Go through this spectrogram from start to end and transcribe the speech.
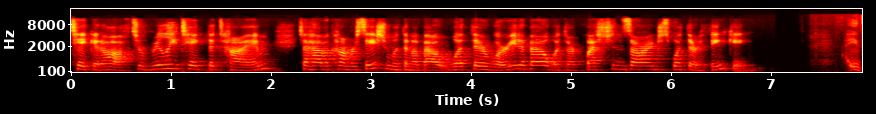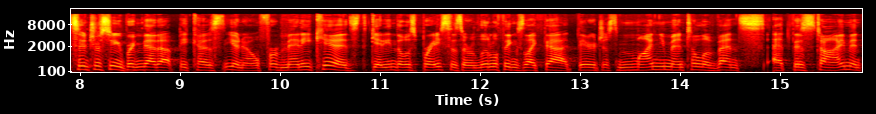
take it off, to really take the time to have a conversation with them about what they're worried about, what their questions are, and just what they're thinking. It's interesting you bring that up because, you know, for many kids, getting those braces or little things like that, they're just monumental events at this time and,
